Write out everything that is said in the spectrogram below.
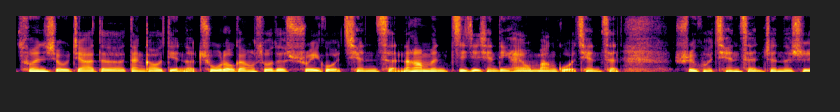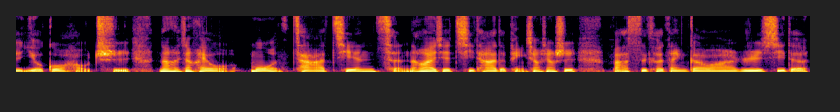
村秀家的蛋糕店呢，除了我刚刚说的水果千层，那他们季节限定还有芒果千层。水果千层真的是有够好吃，那好像还有抹茶千层，然后还有一些其他的品项，像是巴斯克蛋糕啊、日系的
